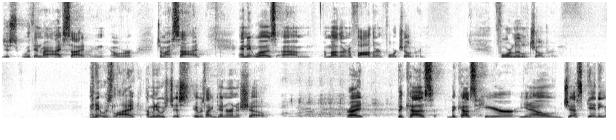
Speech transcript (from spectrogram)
just within my eyesight in, over to my side. And it was um, a mother and a father and four children, four little children. And it was like, I mean, it was just, it was like dinner and a show, right? Because, because here, you know, just getting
